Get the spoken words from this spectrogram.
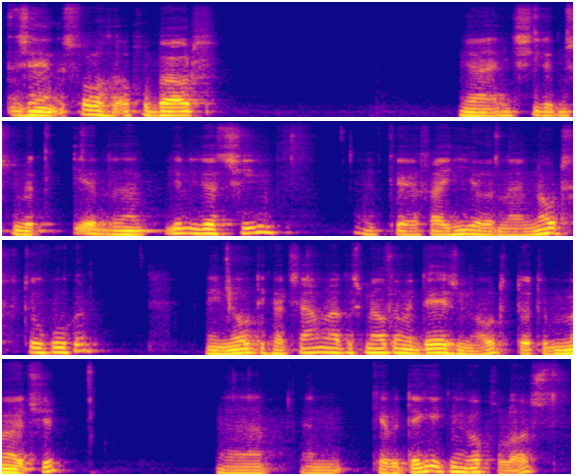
zijn als volgt opgebouwd. Ja, ik zie dat misschien wat eerder dan jullie dat zien. Ik eh, ga hier een uh, noot toevoegen. Die noot ga ik samen laten smelten met deze noot door te mergen. Uh, en ik heb het denk ik nu opgelost.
